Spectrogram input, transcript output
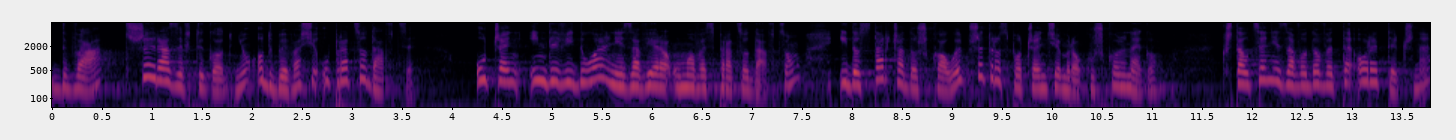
2-3 razy w tygodniu odbywa się u pracodawcy. Uczeń indywidualnie zawiera umowę z pracodawcą i dostarcza do szkoły przed rozpoczęciem roku szkolnego. Kształcenie zawodowe teoretyczne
